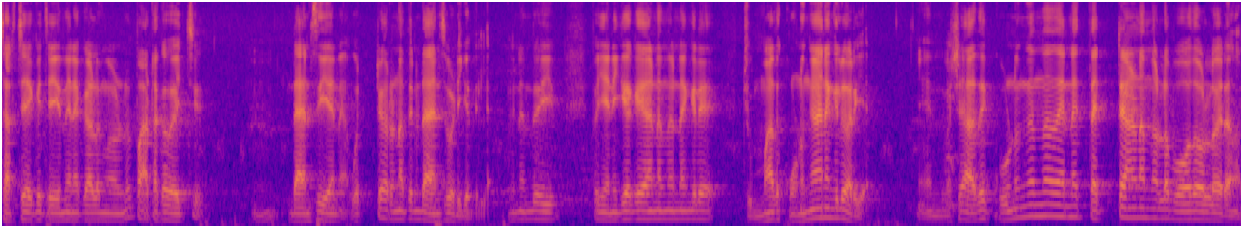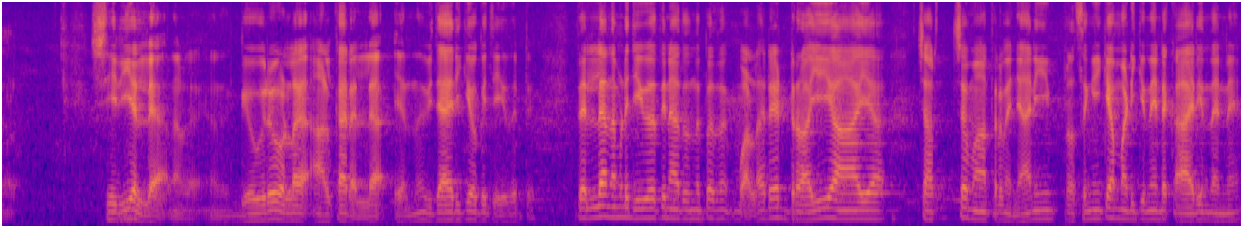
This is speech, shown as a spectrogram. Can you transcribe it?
ചർച്ചയൊക്കെ ചെയ്യുന്നതിനേക്കാളും കൊണ്ട് പാട്ടൊക്കെ വെച്ച് ഡാൻസ് ചെയ്യാൻ ഒറ്റ ഒരെണ്ണത്തിന് ഡാൻസ് പഠിക്കത്തില്ല. പിന്നെ എന്ത് ചെയ്യും? ഇപ്പം എനിക്കൊക്കെ ആണെന്നുണ്ടെങ്കിൽ ചുമ്മാ അത് കുണുങ്ങാനെങ്കിലും അറിയാം. പക്ഷേ അത് കുണുങ്ങുന്നത് തന്നെ തെറ്റാണെന്നുള്ള ബോധമുള്ളവരാണ് നമ്മൾ ശരിയല്ല എന്നുള്ള ഗൗരവമുള്ള ആൾക്കാരല്ല എന്ന് വിചാരിക്കുകയൊക്കെ ചെയ്തിട്ട് ഇതെല്ലാം നമ്മുടെ ജീവിതത്തിനകത്തുനിന്ന് ഇപ്പം വളരെ ഡ്രൈ ആയ ചർച്ച മാത്രമേ ഞാൻ ഈ പ്രസംഗിക്കാൻ മടിക്കുന്നതിന്റെ കാര്യം തന്നെ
